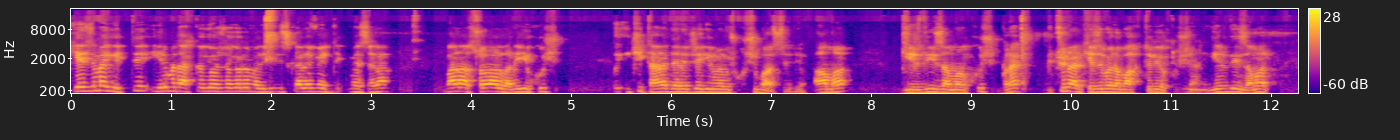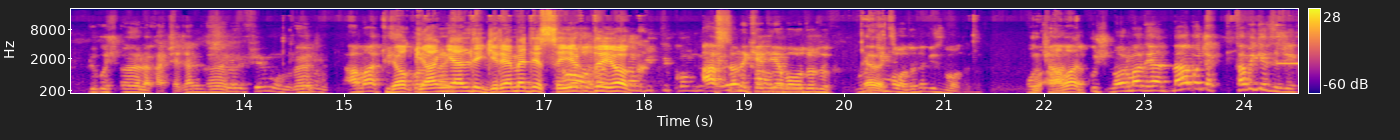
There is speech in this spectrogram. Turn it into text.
Gezime gitti. 20 dakika gözle görülmedi. Diskalifiye ettik mesela. Bana sorarlar iyi kuş. iki tane dereceye girmemiş kuşu bahsediyor. Ama girdiği zaman kuş bırak bütün herkesi böyle baktırıyor kuş yani. Girdiği zaman bir kuş öyle kaçacak. Öyle. Şey mi olur? Mi? Ama tüzük Yok yan geldi, giremedi, sıyırttı oldu? yok. Aslanı öyle kediye boğdurduk. Bunu Evet. kim boğdurdu? Biz boğdurduk. O Ama- kağıtta kuş normalde yani ne yapacak? Tabii gezecek.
